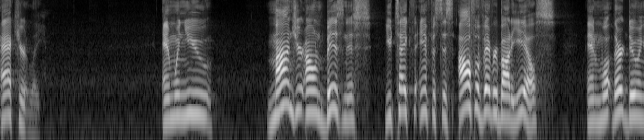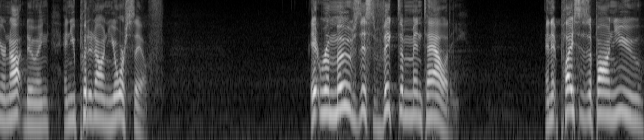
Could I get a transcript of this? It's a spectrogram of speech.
accurately. And when you mind your own business, you take the emphasis off of everybody else and what they're doing or not doing, and you put it on yourself. It removes this victim mentality. And it places upon you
